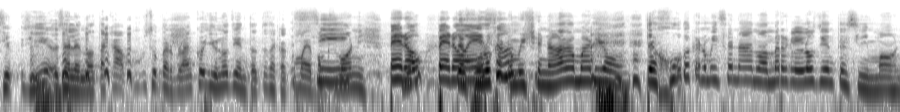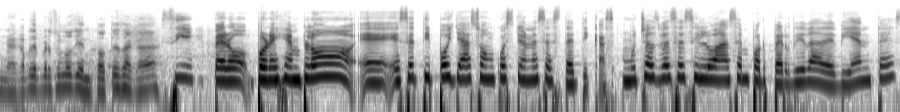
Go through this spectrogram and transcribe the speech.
Sí, sí, o sea, le nota acá súper blanco y unos dientotes acá como de Sí, Box Bunny. pero- No, pero Te juro que no me hice nada, Mario. Te juro que no me hice nada, no me arreglé los dientes, Simón. Acá te ves unos dientotes acá. Sí, pero por ejemplo, eh, ese tipo ya son cuestiones estéticas. Muchas veces sí lo hacen por pérdida de dientes,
